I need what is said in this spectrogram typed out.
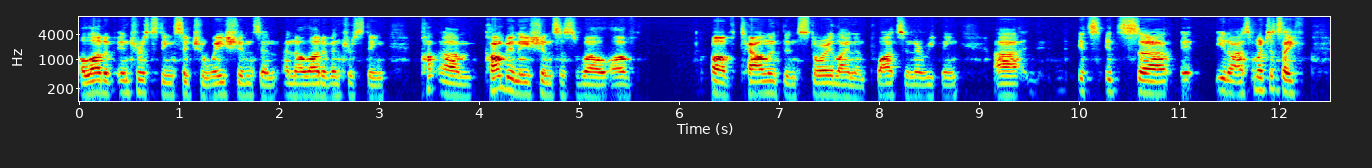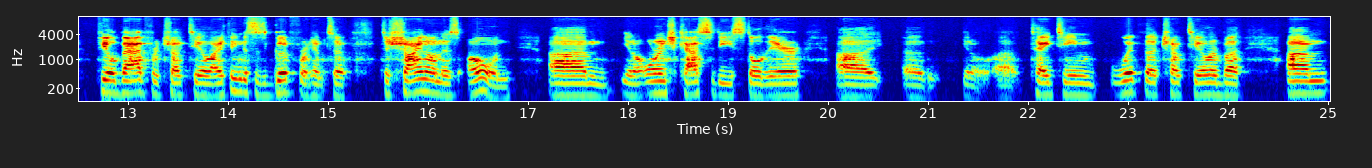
a lot of interesting situations and, and a lot of interesting um, combinations as well of of talent and storyline and plots and everything. Uh, it's it's uh, it, you know as much as I feel bad for Chuck Taylor, I think this is good for him to to shine on his own. Um, you know, Orange Cassidy is still there. Uh, uh, you know, uh, tag team with Chuck Taylor, but um,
